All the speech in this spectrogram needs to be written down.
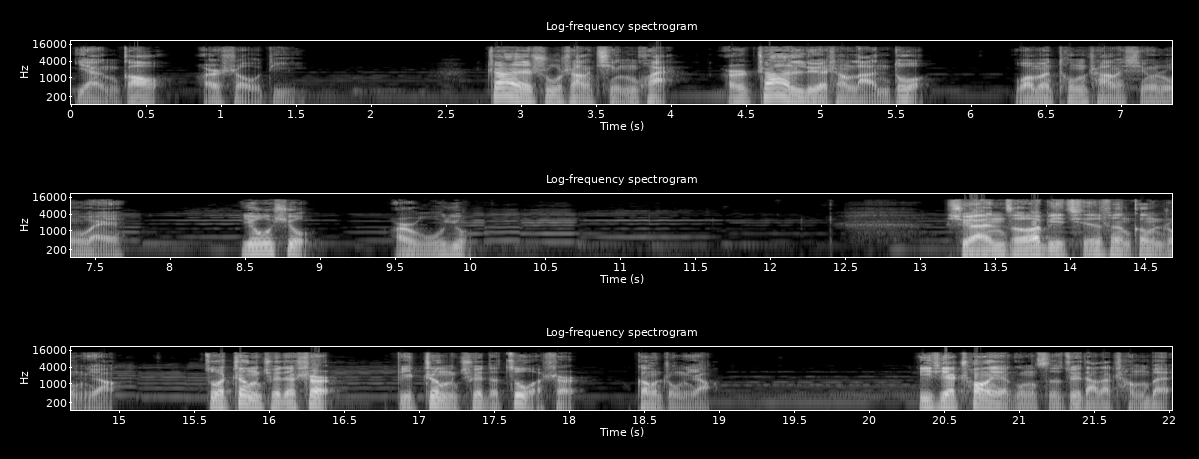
眼高而手低。战术上勤快而战略上懒惰，我们通常形容为优秀而无用。选择比勤奋更重要，做正确的事儿比正确的做事儿更重要。一些创业公司最大的成本，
